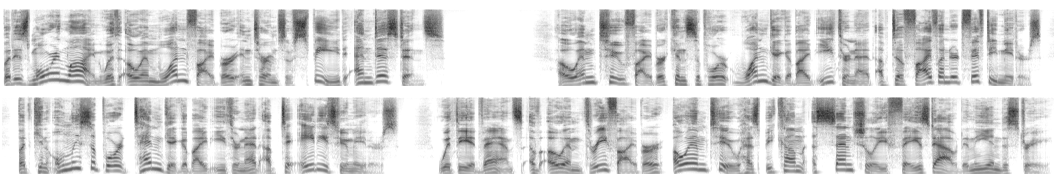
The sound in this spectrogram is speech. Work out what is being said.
but is more in line with OM1 fiber in terms of speed and distance. OM2 fiber can support 1 GB Ethernet up to 550 meters, but can only support 10 GB Ethernet up to 82 meters. With the advance of OM3 fiber, OM2 has become essentially phased out in the industry.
